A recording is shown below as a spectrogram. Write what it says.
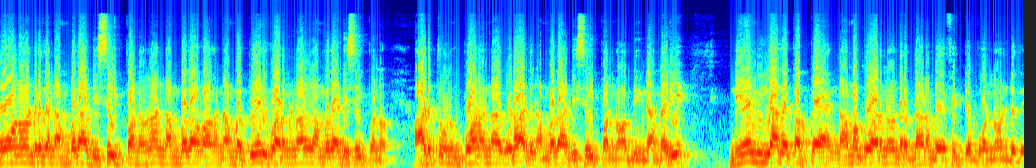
போகணுன்றத நம்ம தான் டிசைட் பண்ணணும். நம்ம தான் வாங்க நம்ம பேருக்கு வரணும்னாலும் நம்ம தான் டிசைட் பண்ணணும். அடுத்தவனுக்கு போனோம்னா கூட அது நம்ம தான் டிசைட் பண்ணணும் அப்படின்ற மாதிரி நேம் இல்லாத கப்பை நமக்கு வரணுன்றது தான் நம்ம எஃபெக்ட் போடணுன்றது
